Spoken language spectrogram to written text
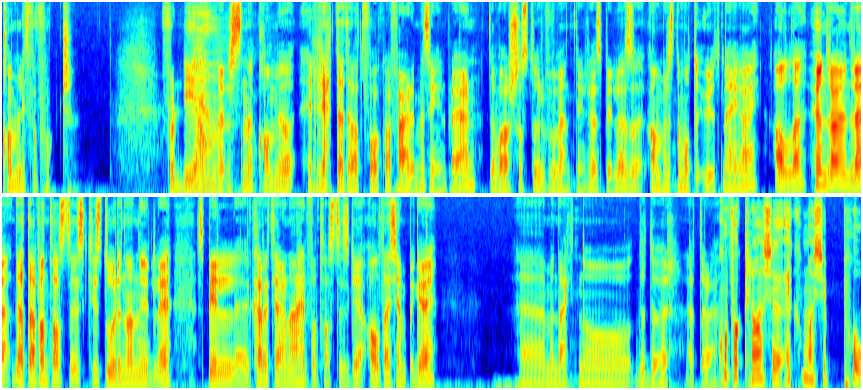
kom litt for fort. Fordi Ja. anmeldelsene kom jo rett etter at folk var ferdig med singleplayeren. Det var så store forventninger til det spillet, så anmeldelsene måtte ut med en gang. Alle. 100 av 100! Dette er fantastisk! Historien er nydelig. Spillkarakterene er helt fantastiske. Alt er kjempegøy. Eh, men det er ikke noe Det dør etter det. Hvorfor klarer ikke jeg Jeg kommer ikke på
